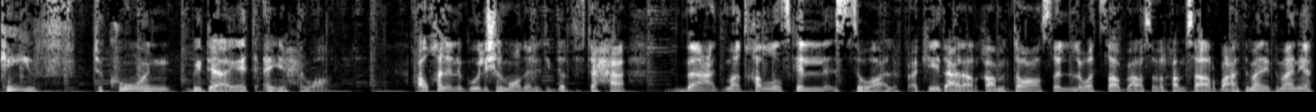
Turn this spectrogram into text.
كيف تكون بداية أي حوار؟ أو خلينا نقول إيش المواضيع اللي تقدر تفتحها بعد ما تخلص كل السوالف. أكيد على أرقام التواصل الواتساب على صفر خمسة أربعة ثمانية ثمانية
